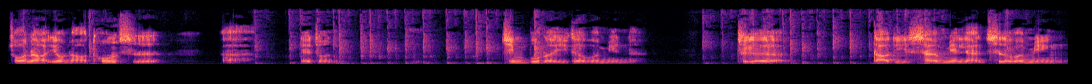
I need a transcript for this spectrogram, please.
左脑右脑同时啊那种进步的一个文明呢？这个。到底上面两次的文明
